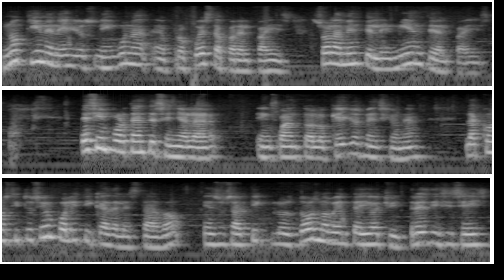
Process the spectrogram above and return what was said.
No tienen ellos ninguna eh, propuesta para el país, solamente le miente al país. Es importante señalar, en cuanto a lo que ellos mencionan, la Constitución Política del Estado, en sus artículos 298 y 316,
